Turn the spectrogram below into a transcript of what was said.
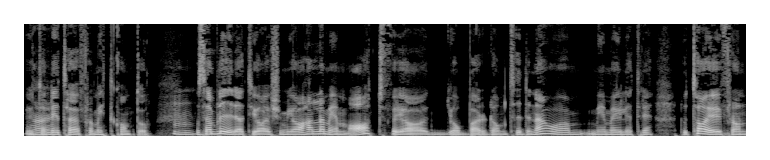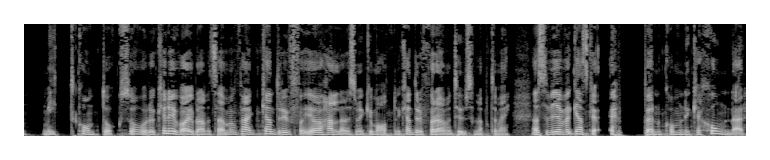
Utan Nej. det tar jag från mitt konto. Mm. Och sen blir det att jag, eftersom jag handlar mer mat för jag jobbar de tiderna och har mer möjlighet till det. Då tar jag ifrån mitt konto också. Och då kan det ju vara ibland så här, men fan, kan du, jag handlade så mycket mat nu, kan inte du föra över en tusenlapp till mig? Alltså vi väl ganska öppen kommunikation där.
